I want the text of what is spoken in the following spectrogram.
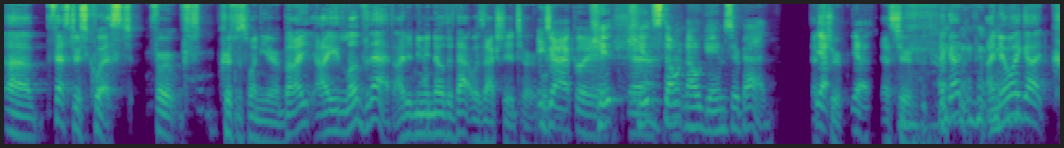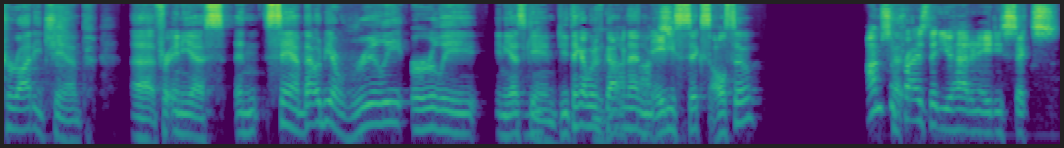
uh, Fester's Quest for Christmas one year, but I, I loved that. I didn't even know that that was actually a terrible. Exactly. Kid, Yeah. Kids don't know games are bad. That's yeah, true. Yeah. That's true. I got. I know I got Karate Champ uh, for NES, and Sam, that would be a really early NES game. Do you think I would have gotten that in '86 also? I'm surprised that you had an 86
